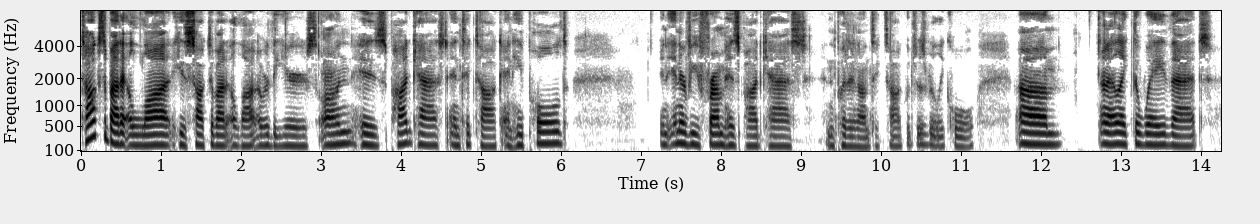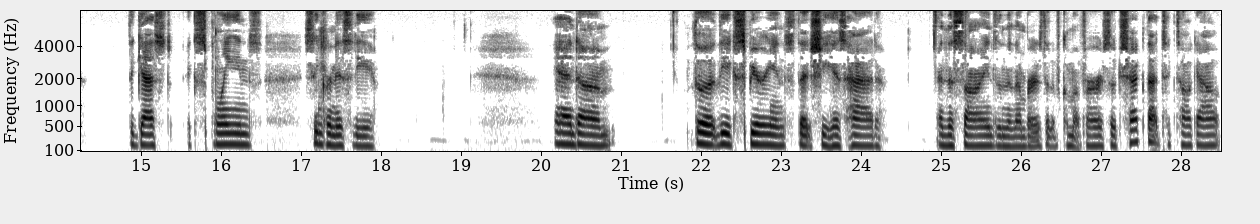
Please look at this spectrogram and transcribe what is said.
Talks about it a lot. He's talked about it a lot over the years on his podcast and TikTok, and he pulled an interview from his podcast and put it on TikTok, which is really cool. Um, and I like the way that the guest explains synchronicity. And um, the the experience that she has had and the signs and the numbers that have come up for her. So check that TikTok out.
